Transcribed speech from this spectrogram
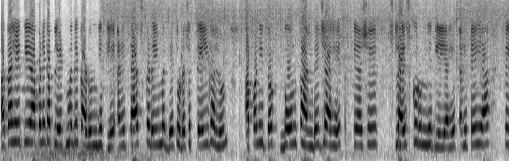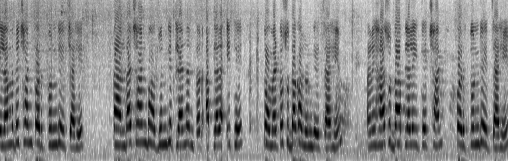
आता हे ती आपण एका प्लेटमध्ये काढून घेतले आणि त्याच कढईमध्ये थोडंसं तेल घालून आपण इथं दोन कांदे जे आहेत ते असे स्लाइस करून घेतलेले आहेत आणि ते ह्या तेलामध्ये छान परतून घ्यायचे आहेत. कांदा छान भाजून घेतल्यानंतर आपल्याला इथे टोमॅटो सुद्धा घालून घ्यायचा आहे. आणि हा सुद्धा आपल्याला इथे छान परतून घ्यायचा आहे.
